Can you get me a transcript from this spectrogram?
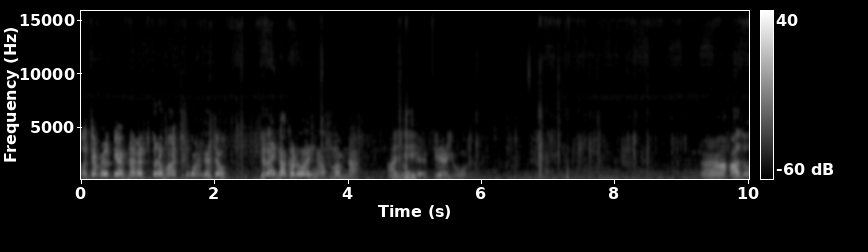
अच्छा मेरे टाइम ना वेस्ट करो मास्टर को आने जाओ। जरा इंगा खड़ो इंगा सुना हाँ जी। के आयो हाँ आलू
